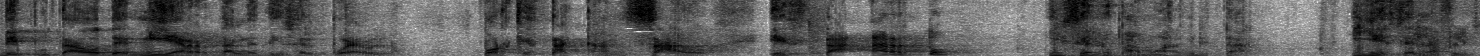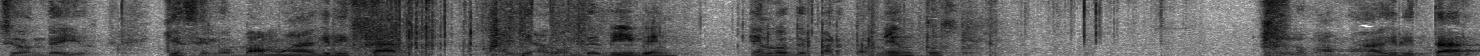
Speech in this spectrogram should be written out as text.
Diputados de mierda, les dice el pueblo. Porque está cansado, está harto y se lo vamos a gritar. Y esa es la aflicción de ellos, que se los vamos a gritar allá donde viven, en los departamentos, lo vamos a gritar.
